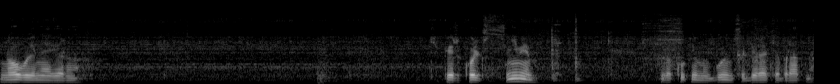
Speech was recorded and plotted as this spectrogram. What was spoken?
Новые, наверное. Теперь кольца снимем, закупим и будем собирать обратно.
